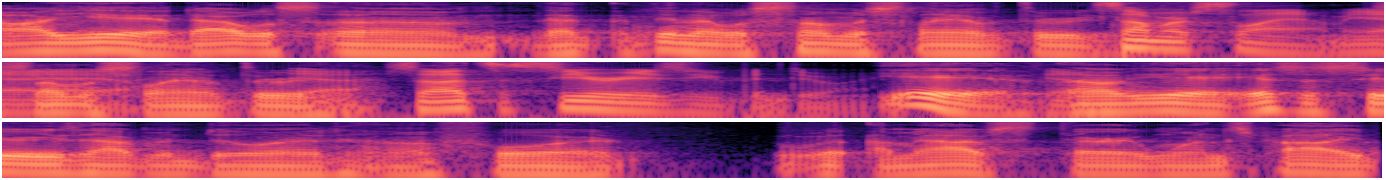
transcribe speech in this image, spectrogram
Oh yeah, that was um. That, I think that was SummerSlam three. SummerSlam, yeah, yeah, SummerSlam yeah. three. Yeah. So that's a series you've been doing. Yeah, um, yeah, it's a series I've been doing uh, for. I mean, I was the third one. It's probably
